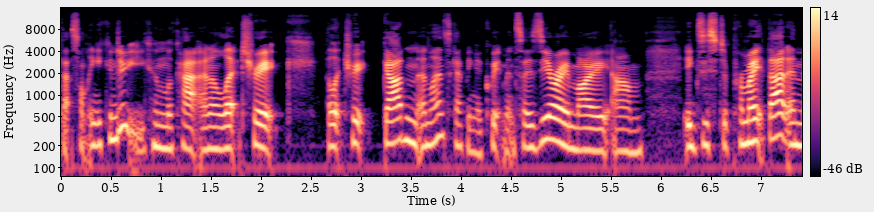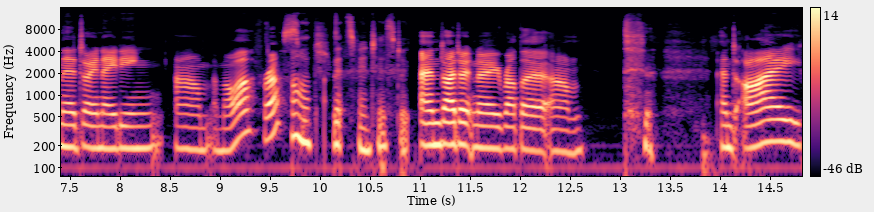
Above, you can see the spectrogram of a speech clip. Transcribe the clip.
that's something you can do. You can look at an electric electric garden and landscaping equipment. So Zero Mo um, exists to promote that, and they're donating um, a mower for us. Oh, that's fantastic. And I don't know, rather, um, and I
